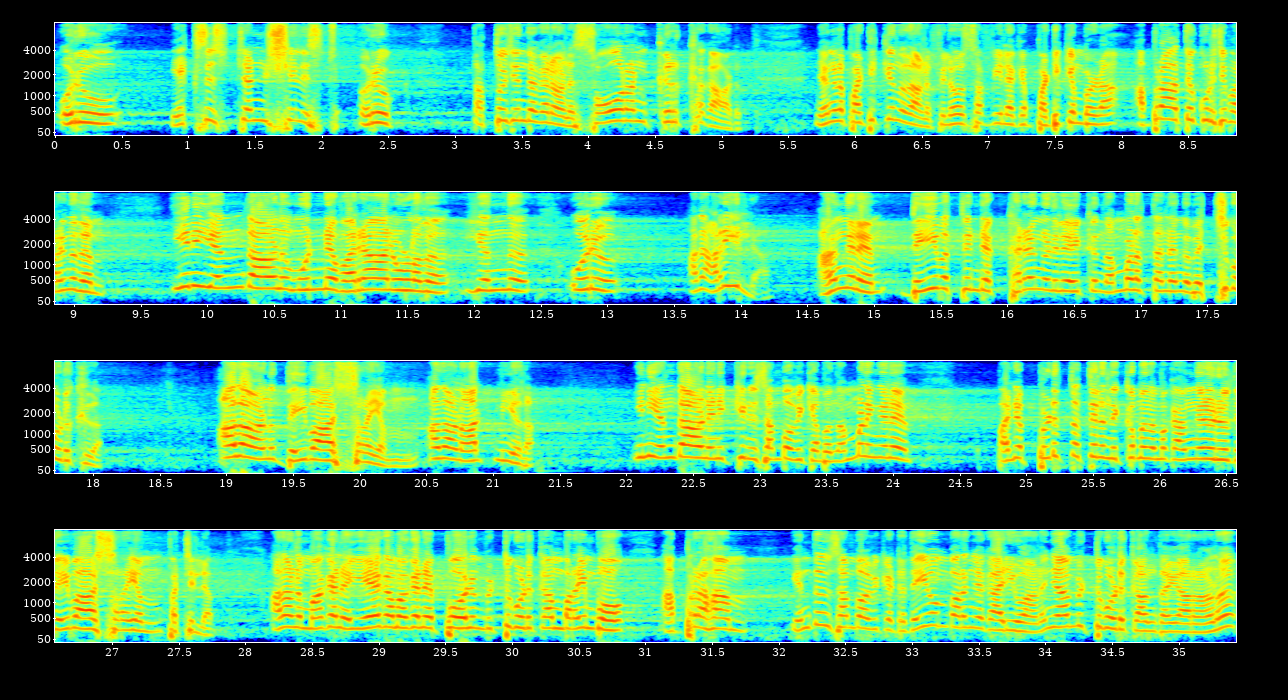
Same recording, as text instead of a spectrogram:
ഒരു എക്സിസ്റ്റൻഷ്യലിസ്റ്റ് ഒരു തത്വചിന്തകനാണ് സോറൻ കിർക്കഗാഡ്. ഞങ്ങൾ പഠിക്കുന്നതാണ് ഫിലോസഫിയിലൊക്കെ പഠിക്കുമ്പോൾ അബ്രഹത്തെക്കുറിച്ച് പറയുന്നത്. ഇനി എന്താണ് മുന്നേ വരാനുള്ളത് എന്ന് ഒരു അതറിയില്ല. അങ്ങനെ ദൈവത്തിന്റെ കരങ്ങളിലേക്ക് നമ്മളെ തന്നെ അങ്ങ് വെച്ചു കൊടുക്കുക. അതാണ് ദൈവാശ്രയം. അതാണ് ആത്മീയത. ഇനി എന്താണ് എനിക്കിനി സംഭവിക്കാൻ പോകുന്നത്? നമ്മളിങ്ങനെ പല പിടുത്തത്തിൽ നിൽക്കുമ്പോൾ നമുക്ക് അങ്ങനെ ഒരു ദൈവാശ്രയം പറ്റില്ല. അതാണ് മകന് ഏക മകനെ പോലും വിട്ടുകൊടുക്കാൻ പറയുമ്പോൾ അബ്രഹാം എന്തും സംഭവിക്കട്ടെ. ദൈവം പറഞ്ഞ കാര്യമാണ് ഞാൻ വിട്ടുകൊടുക്കാൻ തയ്യാറാണ്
